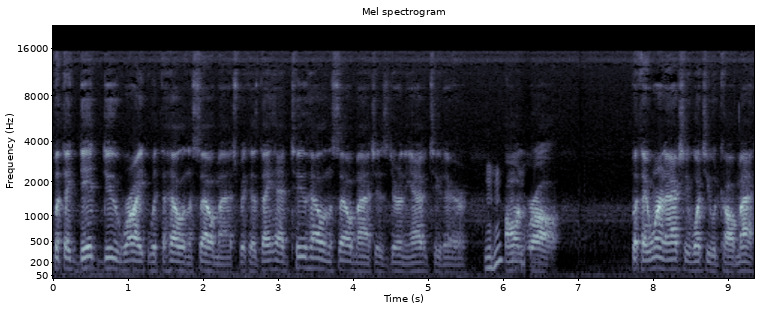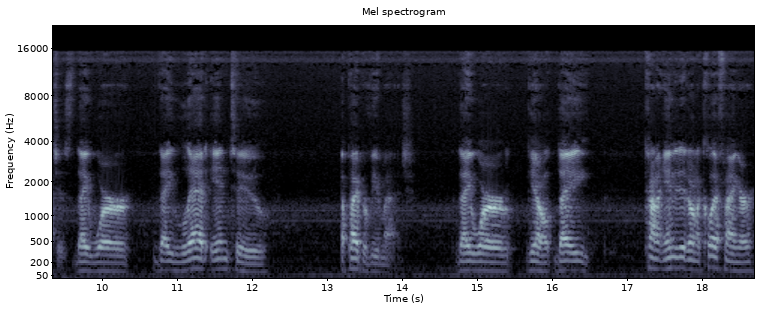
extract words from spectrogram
but they did do right with the Hell in a Cell match because they had two Hell in a Cell matches during the Attitude Era Mhm. on Raw, but they weren't actually what you would call matches. They were they led into a pay per view match. They were you know they kind of ended it on a cliffhanger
